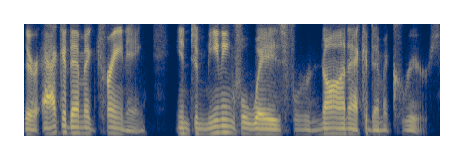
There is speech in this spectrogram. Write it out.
their academic training into meaningful ways for non academic careers.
